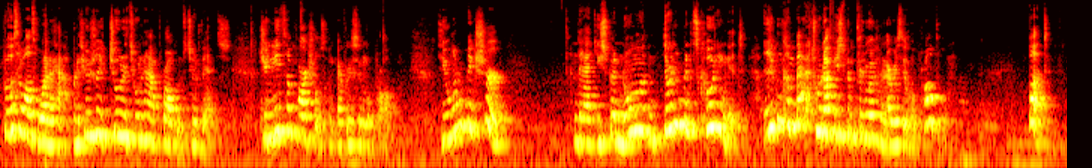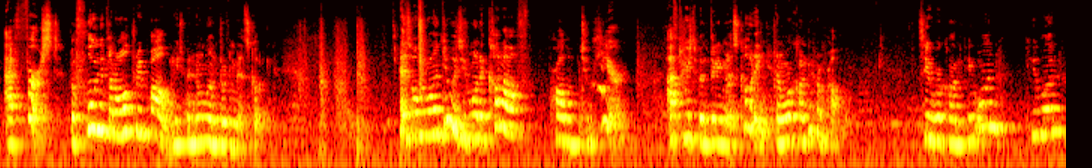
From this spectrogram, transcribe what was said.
For most of all, it's one and a half, but it's usually two to two and a half problems to advance. So you need some partials on every single problem. So you want to make sure that you spend no more than 30 minutes coding it, and you can come back to it after you spend 30 minutes on every single problem. But at first, before you've done all three problems, you spend no more than 30 minutes coding. And so what we want to do is you want to cut off problem two here after we spend 30 minutes coding and work on a different problem. So you work on P1, P1,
